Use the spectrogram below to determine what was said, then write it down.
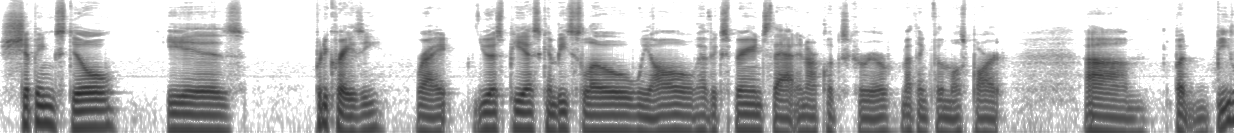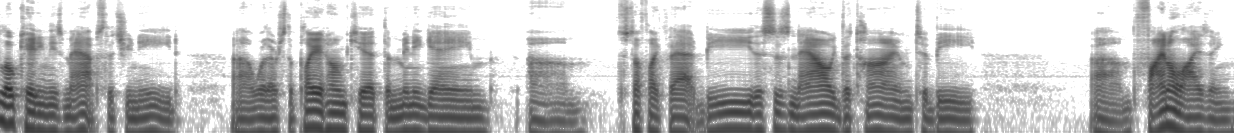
Shipping still is pretty crazy, right? USPS can be slow. We all have experienced that in our Clix career, I think, for the most part. Um, but be locating these maps that you need, uh, whether it's the play at home kit, the mini game, um, stuff like that. Be this is now the time to be um, finalizing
